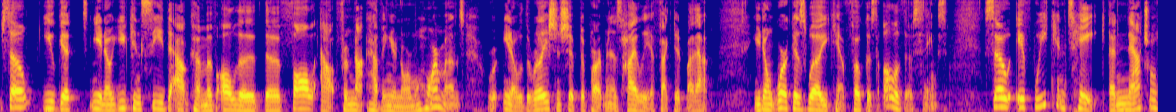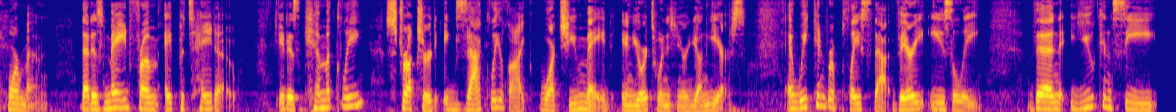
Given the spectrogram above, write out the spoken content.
So you get, you know, you can see the outcome of all the, the fallout from not having your normal hormones. You know, the relationship department is highly affected by that. You don't work as well, you can't focus, all of those things. So if we can take a natural hormone that is made from a potato, it is chemically structured exactly like what you made in your 20s and your young years. And we can replace that very easily then you can see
